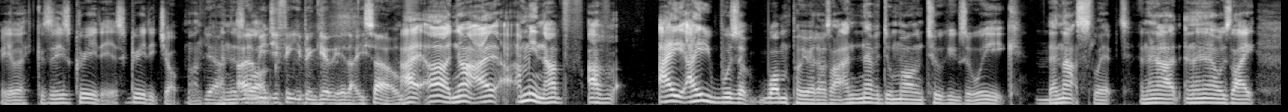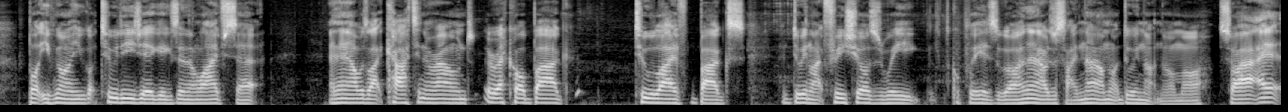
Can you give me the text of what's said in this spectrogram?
really, because it is greedy. It's a greedy job, man. yeah and I mean of- do you think you've been guilty of that yourself I oh no, I I mean I've I've. I, I was at one period I was like I'd never do more than two gigs a week. Mm. Then that slipped, and then I and then I was like, but you've gone you've got two DJ gigs and a live set, and then I was like carting around a record bag, two live bags, and doing like three shows a week a couple of years ago, and then I was just like, no, I'm not doing that no more. So I, I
